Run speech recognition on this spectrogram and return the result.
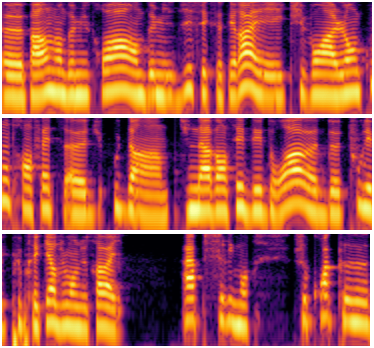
euh, par exemple en 2003, en 2010, etc., et qui vont à l'encontre en fait euh, du coup d'une avancée des droits euh, de tous les plus précaires du monde du travail. Absolument. Je crois que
